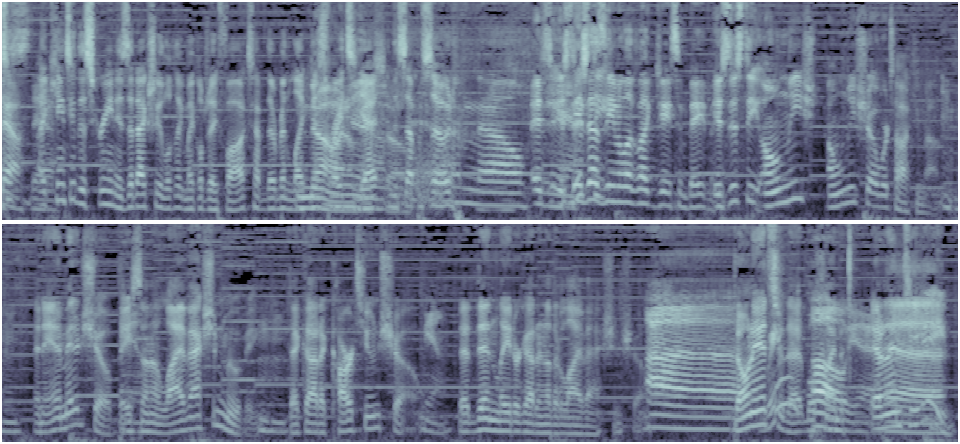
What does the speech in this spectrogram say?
that's- see, yeah. I can't see the screen. Does it actually look like Michael J. Fox? Have there been likeness No, rights yet think in this episode? Um, no, Is, is it this doesn't the, even look like Jason Bateman. Is this the only sh- only show we're talking about? An animated show based Yeah. on a live action movie that got a cartoon show. Yeah. That then later got another live action show. Uh, Don't answer really? that. We'll oh, find it yeah. on MTV. Uh,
